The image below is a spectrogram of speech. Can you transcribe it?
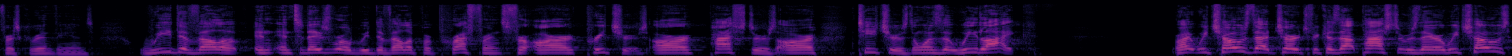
1 Corinthians. We develop, in, in today's world, we develop a preference for our preachers, our pastors, our teachers, the ones that we like. Right? We chose that church because that pastor was there. We chose,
